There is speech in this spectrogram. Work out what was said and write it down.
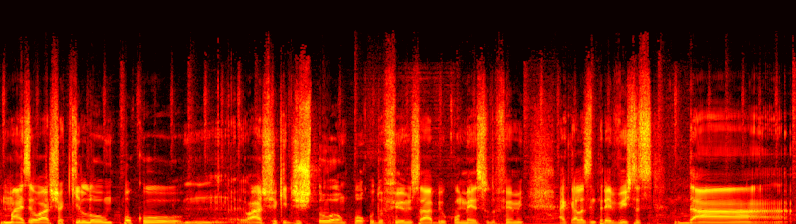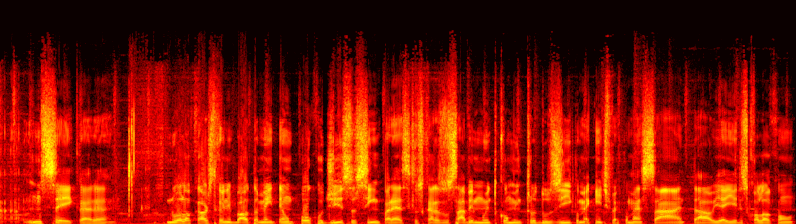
mas eu acho aquilo um pouco. hum, Eu acho que destoa um pouco do filme, sabe? O começo do filme. Aquelas entrevistas da. Não sei, cara. No Holocausto Canibal também tem um pouco disso, assim. Parece que os caras não sabem muito como introduzir, como é que a gente vai começar e tal. E aí eles colocam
